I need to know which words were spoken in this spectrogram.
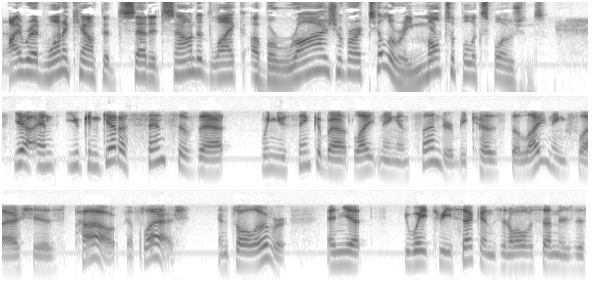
uh, I read one account that said it sounded like a barrage of artillery, multiple explosions. yeah, and you can get a sense of that when you think about lightning and thunder, because the lightning flash is pow, a flash, and it's all over, and yet you wait three seconds, and all of a sudden there's this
